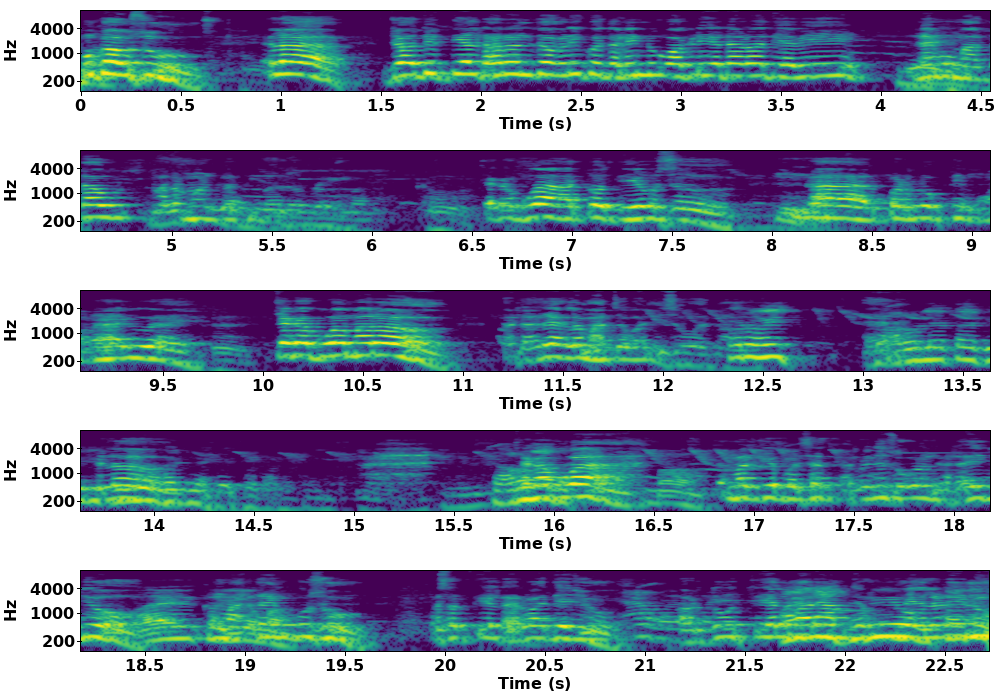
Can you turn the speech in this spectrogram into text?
હું કહું છું એટલે જો હજી તેલ ઠારણ તો કોઈ ધણીનું વાગડી અડાડવા દેવી ને હું માતા ભલામણ કરતી છું. ચકા બુઆ આ તો દેવ છે. કાલ પરલોકથી મોડા આવ્યું હે. ચકા બુઆ મારો અઢારે આલા માચા વાલી સવાય રોહિત સારું લેતા. ચકા બુઆ તમારે જે પૈસા આપીને છોકરાને ઘટાઈ દો માતા એમ પૂછું પછી તેલ ઢરવા દેજો. અડધું તેલ મેલડીનું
